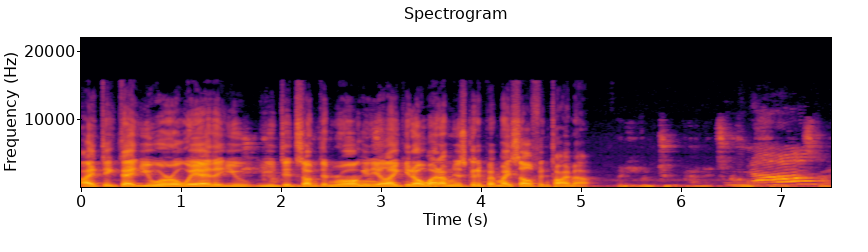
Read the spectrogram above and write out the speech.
I think that you were aware that you you did something wrong, and you're like, you know what? I'm just going to put myself in timeout. But even two planets couldn't No.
